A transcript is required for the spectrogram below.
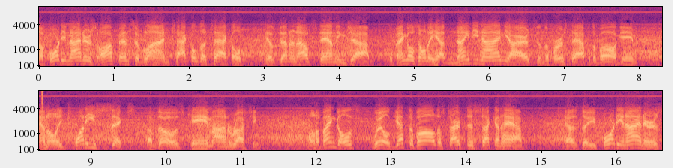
The 49ers' offensive line, tackle to tackle, has done an outstanding job. The Bengals only had 99 yards in the first half of the ball game, and only 26 of those came on rushing. Well, the Bengals will get the ball to start this second half as the 49ers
